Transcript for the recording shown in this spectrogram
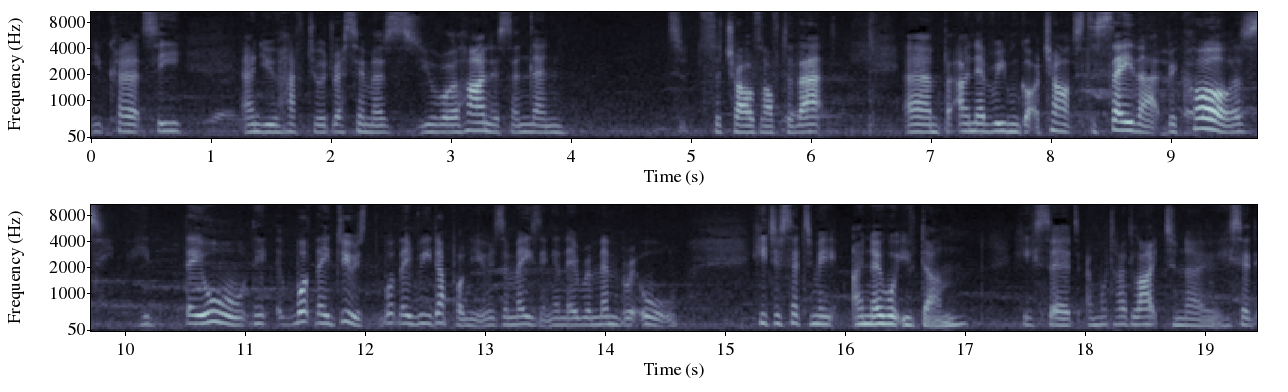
you curtsy, and you have to address him as Your Royal Highness, and then Sir- Charles after that. Um, but I never even got a chance to say that because they all, they, what they do is, what they read up on you is amazing, and they remember it all. He just said to me, "I know what you've done." He said, and what I'd like to know, he said,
